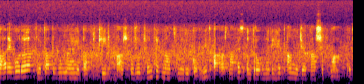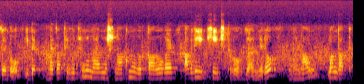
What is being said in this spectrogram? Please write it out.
Կարևորը նկատվում է հետաքրքիր աշխուժություն տեխնացիների կողմից առանձնապես ընտրողների հետ անմիջական շփման ձևով իդեպ մեծաթիվությունը նաև նշանակում է որ կարող է ավելի քիչ թվով ձայներով ունենալ մանդատ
